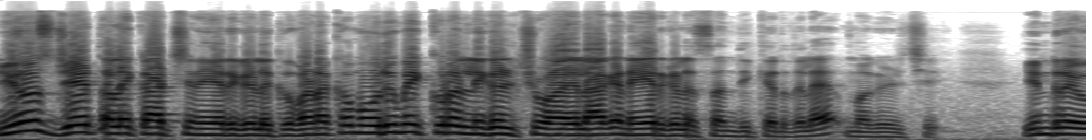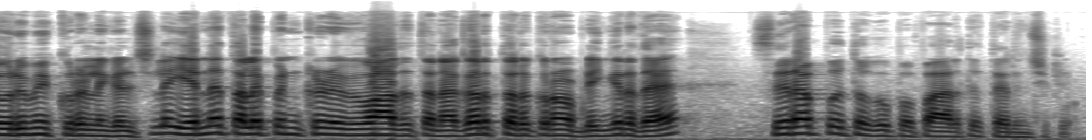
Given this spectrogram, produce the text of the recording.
நியூஸ் ஜே தொலைக்காட்சி நேயர்களுக்கு வணக்கம். உரிமைக்குரல் நிகழ்ச்சி வாயிலாக நேயர்களை சந்திக்கிறதுல மகிழ்ச்சி. இன்றைய உரிமைக்குரல் நிகழ்ச்சியில் என்ன தலைப்பின் கீழ் விவாதத்தை நகர்த்திருக்கிறோம் அப்படிங்கிறத சிறப்பு தொகுப்பை பார்த்து தெரிஞ்சுக்கலாம்.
